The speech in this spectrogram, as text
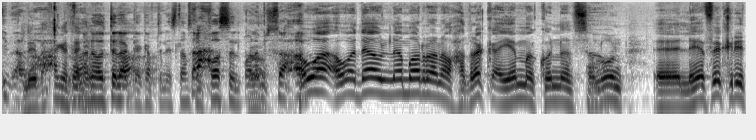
يبقى اللي يبقى حاجة تانية. أنا قلت لك يا كابتن إسلام في الفاصل. ولا مش صح؟ هو هو ده قلناه مرة أنا وحضرتك أيام ما كنا في الصالون آه، اللي هي فكرة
